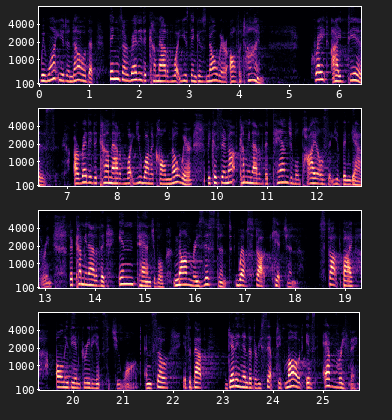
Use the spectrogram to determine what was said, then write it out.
we want you to know that things are ready to come out of what you think is nowhere all the time. Great ideas are ready to come out of what you want to call nowhere because they're not coming out of the tangible piles that you've been gathering. They're coming out of the intangible non-resistant well-stocked kitchen stocked by only the ingredients that you want. And so it's about getting into the receptive mode is everything.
